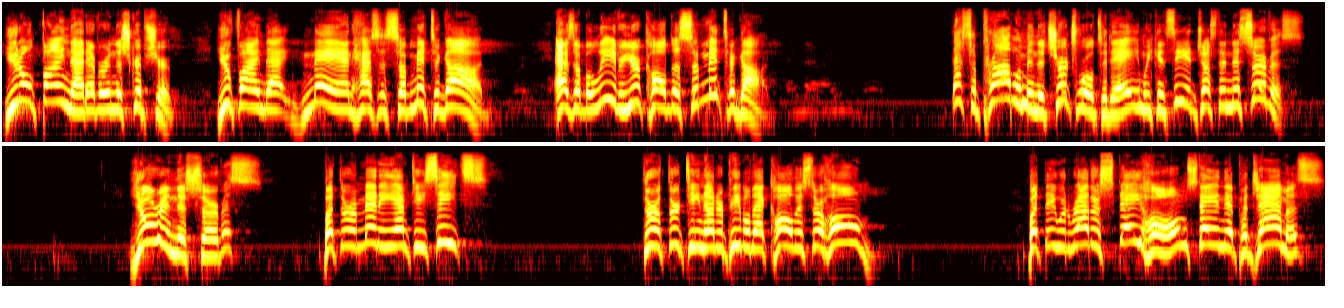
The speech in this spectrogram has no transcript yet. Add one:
you don't find that ever in the scripture. You find that man has to submit to God. As a believer, you're called to submit to God. That's a problem in the church world today, and we can see it just in this service. You're in this service, but there are many empty seats. There are 1,300 people that call this their home, but they would rather stay home, stay in their pajamas,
